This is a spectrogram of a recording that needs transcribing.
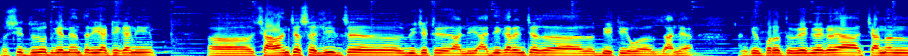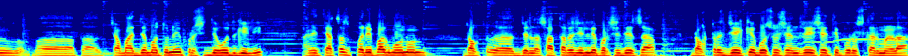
प्रसिद्धी होत गेल्यानंतर या ठिकाणी शाळांच्या सहलींचं विजिट आली अधिकाऱ्यांच्या भेटी हो झाल्या. आणखीन परत वेगवेगळ्या चॅनल च्या माध्यमातूनही प्रसिद्धी होत गेली. आणि त्याचाच परिपाक म्हणून डॉक्टर जिल्हा सातारा जिल्हा परिषदेचा डॉक्टर जे के बसू सेंद्रिय शेती पुरस्कार मिळाला.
